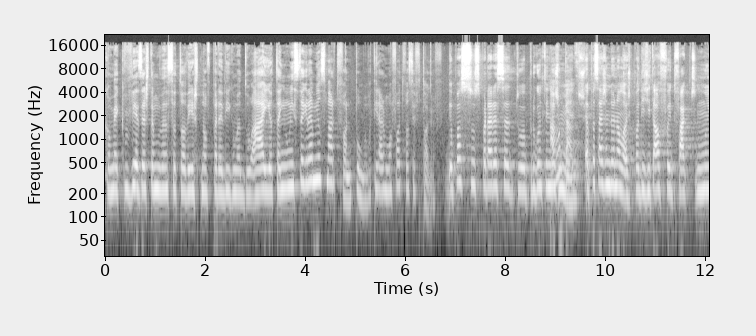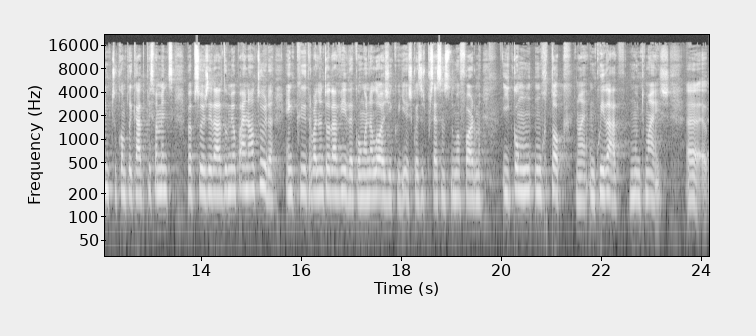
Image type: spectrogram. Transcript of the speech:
Como é que vês esta mudança toda, este novo paradigma do ah, eu tenho um Instagram e um smartphone, pumba, vou tirar uma foto, vou ser fotógrafo? Eu posso separar essa tua pergunta em dois momentos. A passagem do analógico para o digital foi de facto muito complicado, principalmente para pessoas da idade do meu pai na altura, em que trabalham toda a vida com o analógico e as coisas processam-se de uma forma e com um, um, retoque, não é? Um cuidado muito mais. Uh,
